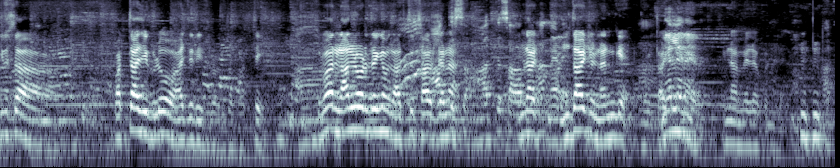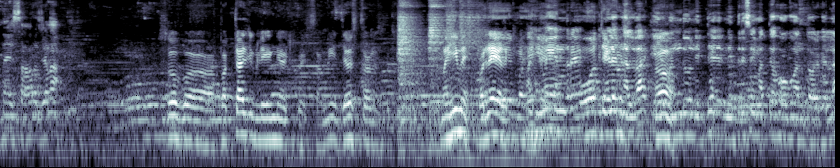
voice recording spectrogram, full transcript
ದಿವಸ ಭಕ್ತಾದಿಗಳು ಹಾಜರಿದ್ರು ಅಂತ ಭಕ್ತಿ ಸುಮಾರು ನಾನು ನೋಡಿದಂಗೆ ಒಂದು ಹತ್ತು ಸಾವಿರ ಜನ. ಅಂದಾಜು ನನಗೆ. ಇನ್ನ ಮೇಲೆ ಬಂದಿದೆ. ಹದಿನೈದು ಸಾವಿರ ಜನ. ಸೊ ಭಕ್ತಾದಿಗಳು ಏನು ಹೇಳ್ಬೇಕು ಸ್ವಾಮಿ? ದೇವಸ್ಥಾನದ ಬಗ್ಗೆ ಮಹಿಮೆ ಕೊನೆಯ ಮಹಿಮೆ ಅಂದ್ರೆ ಹೇಳಿದ್ನಲ್ವಾ ಈ. ಒಂದು ನಿದ್ದೆ ನಿದ್ರಿಸಿ ಮತ್ತೆ ಹೋಗುವಂತವ್ರಿಗೆಲ್ಲ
